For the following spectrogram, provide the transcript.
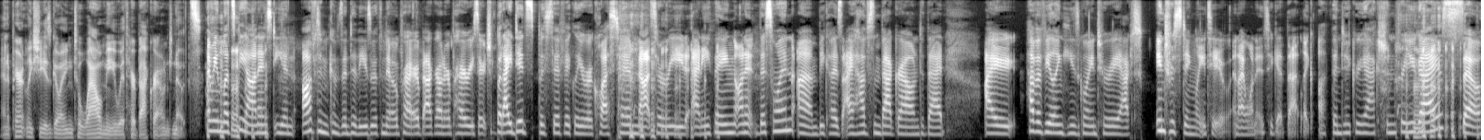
and apparently she is going to wow me with her background notes. I mean, let's be honest, Ian often comes into these with no prior background or prior research, but I did specifically request him not to read anything on it this one um, because I have some background that I have a feeling he's going to react interestingly to and I wanted to get that like authentic reaction for you guys. so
